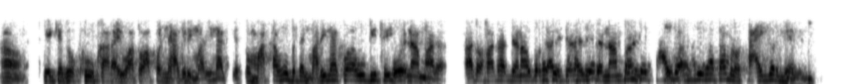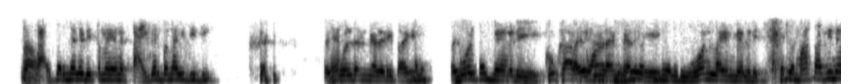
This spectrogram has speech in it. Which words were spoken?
હા. એ કે જો ખુખાર આવ્યો આ તો આપણને આગળી મારી નાખશે તો માતા હું બધા મારી નાખવા ઊભી થઈ કોઈ ના મારે. આ તો સાત આઠ જણા ઉપર ગાડી ચડાવી દે નામ પાડી ટાઈગર મારી વાત સાંભળો ટાઈગર મેલેડી ટાઈગર મેલેડી તમે એને ટાઈગર બનાવી દીધી? ગોલ્ડન મેલેડી પાછી ગોલ્ડન મેલડી ખુખાર online મેલેડી. ઓનલાઈન મેલડી એટલે માતાજીને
